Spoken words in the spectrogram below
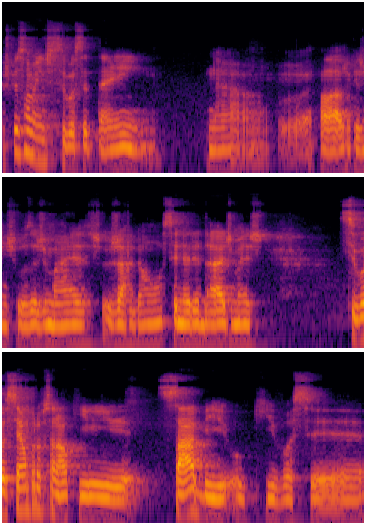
especialmente se você tem né, a palavra que a gente usa demais, jargão, senioridade, mas se você é um profissional que sabe o que você,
